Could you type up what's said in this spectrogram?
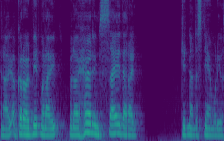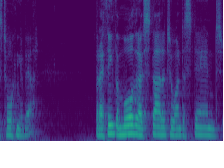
And I, have got to admit, when I when I heard him say that, I didn't understand what he was talking about. But I think the more that I've started to understand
